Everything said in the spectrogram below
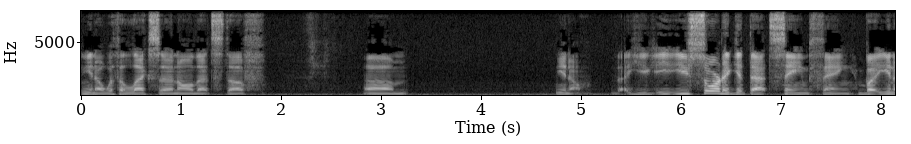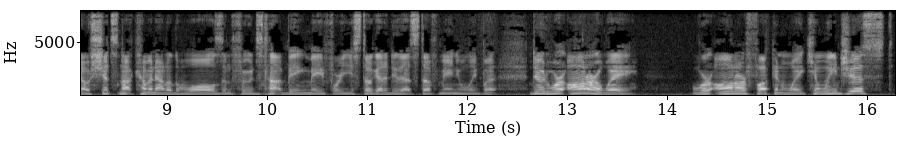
you know with alexa and all that stuff um you know you you sort of get that same thing. But you know shit's not coming out of the walls and food's not being made for you. You still got to do that stuff manually. But dude we're on our way we're on our fucking way. Can we just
